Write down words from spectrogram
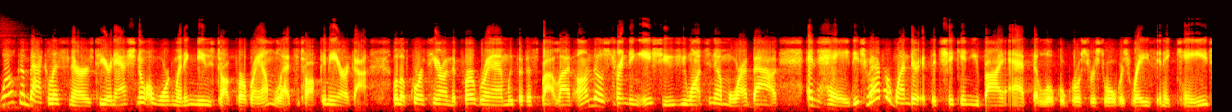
Welcome back, listeners, to your national award winning news talk program, Let's Talk America. Well, of course, here on the program, we put the spotlight on those trending issues you want to know more about. And hey, did you ever wonder if the chicken you buy at the local grocery store was raised in a cage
